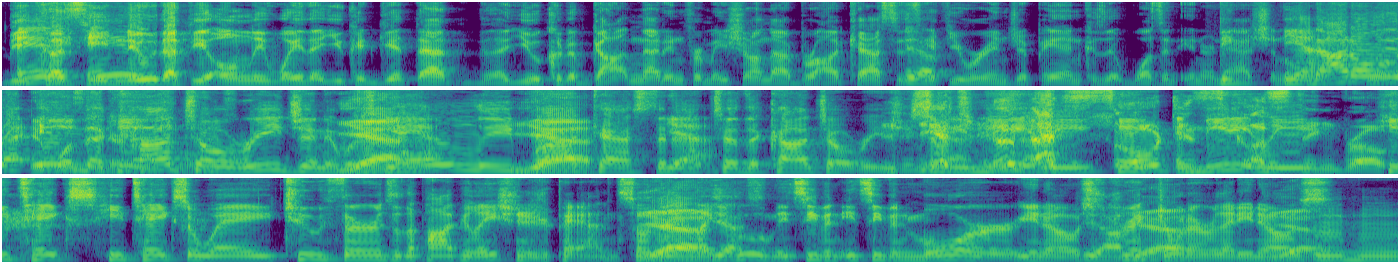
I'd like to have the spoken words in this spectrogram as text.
Because And- he and- knew that the only way that you could get that that you could have gotten that information on that broadcast is Yeah. if you were in Japan because it wasn't international. yeah. Not only that, It in wasn't the international Kanto region, it was Yeah. Yeah. only Yeah. broadcasted Yeah. to the Kanto region. So Yeah. immediately, That's so he, immediately bro. he takes he takes away two thirds of the population of Japan. So Yeah. then, like, Yes. boom, it's even it's even more you know strict Yeah. or whatever that he knows. Yeah. Mm-hmm.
